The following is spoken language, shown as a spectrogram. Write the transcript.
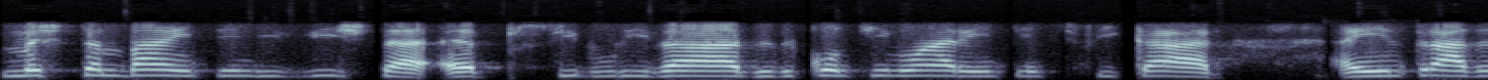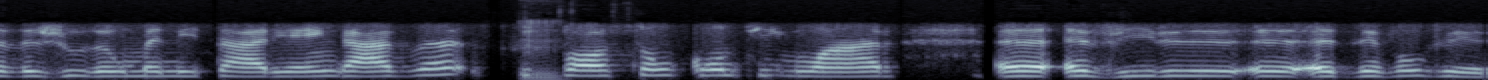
mas também tendo em vista a possibilidade de continuar a intensificar a entrada de ajuda humanitária em Gaza, se hum. possam continuar uh, a vir uh, a desenvolver.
